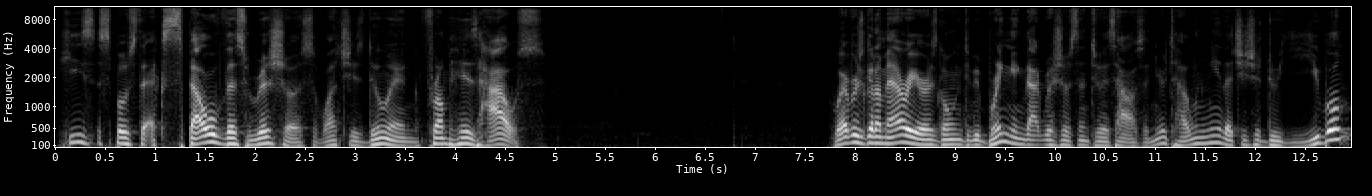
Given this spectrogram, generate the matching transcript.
he's supposed to expel this rishus of what she's doing from his house. Whoever's going to marry her is going to be bringing that rishus into his house. And you're telling me that she should do yibum?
